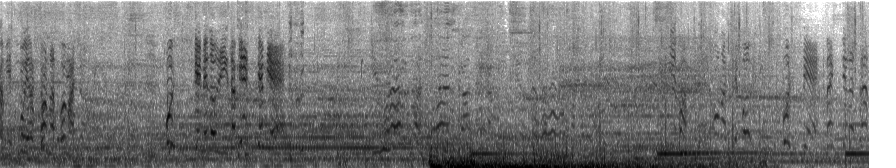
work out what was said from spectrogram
Tam jest moja żona, złamać! Puśćcie mnie do niej! Zabierzcie mnie! Nie ma! Ona się boi! Puść mnie! Weźcie na czas!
